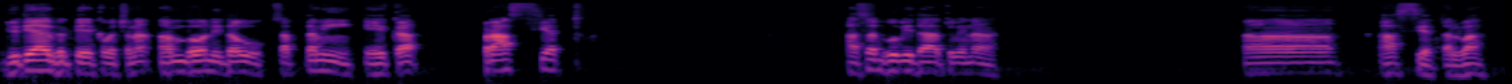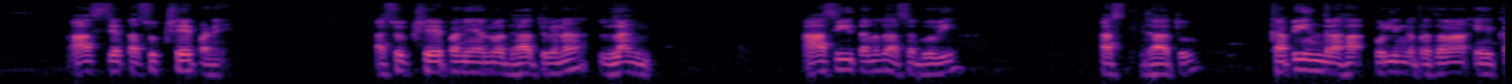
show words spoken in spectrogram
ದ್ವಿತೀಯ ವಿಭಕ್ತಿ ಏಕವಚನ ಅಂಭೋ ನಿಧೌ ಸಪ್ತಮಿ ಏಕ ಪ್ರಾಸ್ಯತ್ ಅಸಭುವಿ ಧಾತುವಿನ ಆ ಆಸ್ಯತ್ ಅಲ್ವಾ ಆಸ್ಯತ್ ಅಸುಕ್ಷೇಪಣೆ ಅಸುಕ್ಷೇಪಣೆ ಅನ್ನುವ ಧಾತುವಿನ ಲಂಗ್ ಆಸೀತ್ ಅನ್ನೋದು ಅಸಭುವಿ ಅಸ್ತಿ ಧಾತು ಕಪೀಂದ್ರ ಪುಲ್ಲಿಂಗ ಪ್ರಥಮ ಏಕ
